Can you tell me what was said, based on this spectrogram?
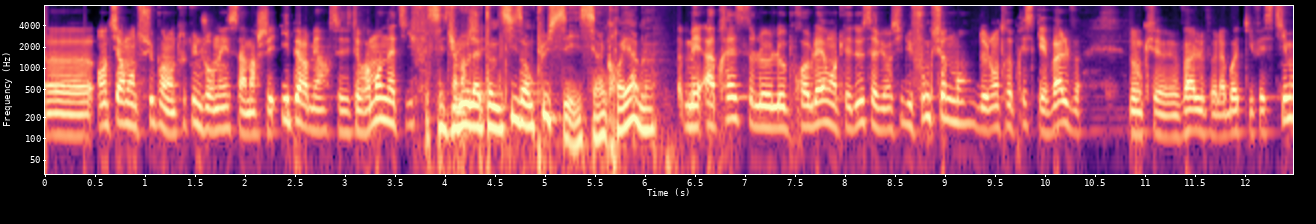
Euh, entièrement dessus pendant toute une journée, ça a marché hyper bien. C'était vraiment natif. c'est du low latency en plus, c'est incroyable. hein. Mais après, le, le problème entre les deux, ça vient aussi du fonctionnement de l'entreprise qui est Valve. Donc euh, Valve, la boîte qui fait Steam.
